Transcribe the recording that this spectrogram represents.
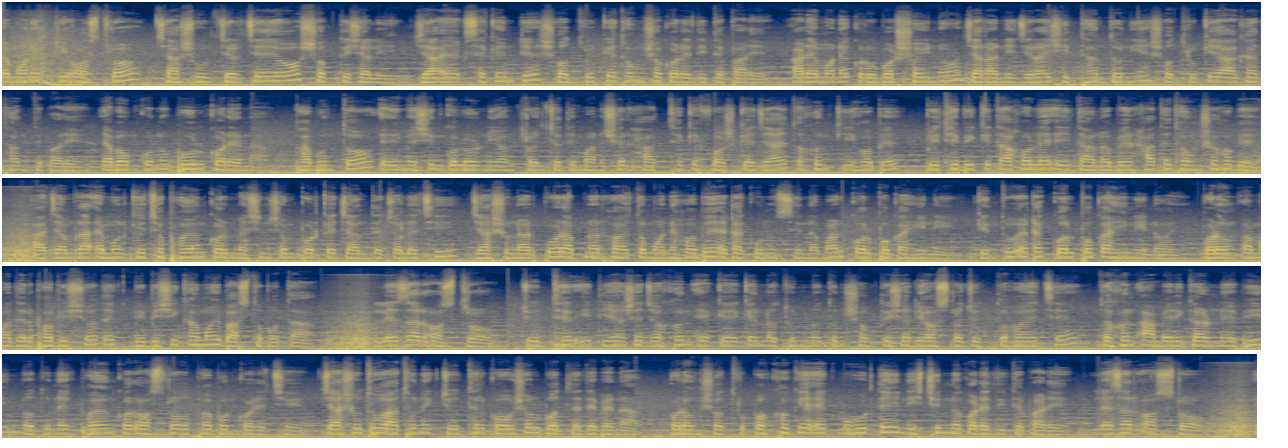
এমন একটি অস্ত্র যা সূর্যের চেয়েও শক্তিশালী, যা এক সেকেন্ডে শত্রুকে ধ্বংস করে দিতে পারে। আর এমন এক রোবট সৈন্য যারা নিজেরাই সিদ্ধান্ত নিয়ে শত্রুকে আঘাত হানতে পারে এবং কোনো ভুল করে না। ভাবুন তো, এই মেশিনগুলোর নিয়ন্ত্রণ যদি মানুষের হাত থেকে ফসকে যায়, তখন কি হবে? পৃথিবী কি তাহলে এই দানবের হাতে ধ্বংস হবে? আজ আমরা এমন কিছু ভয়ঙ্কর মেশিন সম্পর্কে জানতে চলেছি, যা শোনার পর আপনার হয়তো মনে হবে এটা কোনো সিনেমার কল্পকাহিনী। কিন্তু এটা কল্পকাহিনী নয়, বরং আমাদের ভবিষ্যৎ এক বিভীষিকাময় বাস্তবতা। লেজার অস্ত্র। যুদ্ধের ইতিহাসে যখন একে একে নতুন নতুন শক্তিশালী অস্ত্র যুক্ত হয়েছে, তখন আমেরিকার নেভি নতুন এক ভয়ঙ্কর অস্ত্র উদ্ভাবন করেছে, যা শুধু আধুনিক যুদ্ধের কৌশল বদলে দেবে না, বরং শত্রুপক্ষকে এক মুহূর্তেই নিশ্চিহ্ন করে দিতে পারে। লেজার অস্ত্র।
